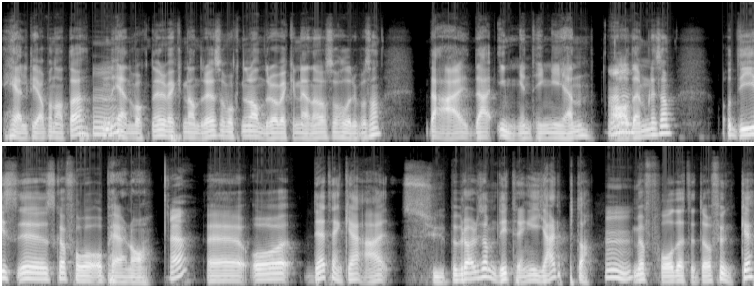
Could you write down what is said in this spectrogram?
hele tida på natta. Den Mhm. ene våkner, vekker den andre, så våkner den andre og vekker den ene, og så holder de på sånn. Det er, det er ingenting igjen av dem, liksom. Og de eh, skal få au pair nå. Ja. Eh, og det tenker jeg er superbra, liksom. De trenger hjelp, da, Mm. med å få dette til å funke.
